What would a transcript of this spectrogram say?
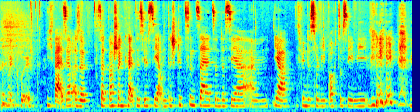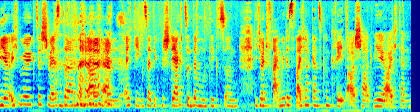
Voll cool. Ich weiß ja auch, also das hat man schon gehört, dass ihr sehr unterstützend seid und dass ihr, ähm, ja, ich finde es so lieb auch zu sehen, wie, wie, wie ihr euch mögt als Schwestern und auch ähm, euch gegenseitig bestärkt und ermutigt. Und ich wollte fragen, wie das bei euch auch ganz konkret ausschaut, wie ihr euch dann,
